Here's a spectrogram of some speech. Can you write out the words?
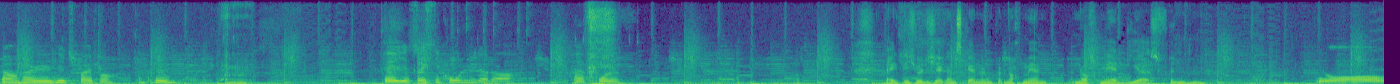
Ja, da geht's weiter. Okay. Hey, jetzt ist die Kohle wieder da. Ja, voll. Eigentlich würde ich ja ganz gerne noch mehr, noch mehr Dias finden. Ja.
